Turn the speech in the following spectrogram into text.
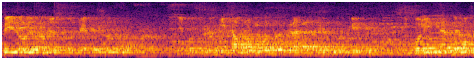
Pero en nuestro templo tenemos quizá un poquito más grande, porque simboliza como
